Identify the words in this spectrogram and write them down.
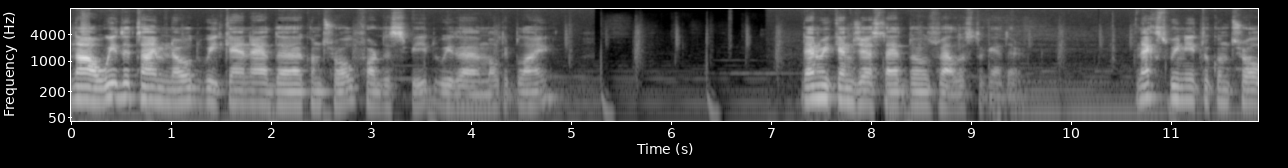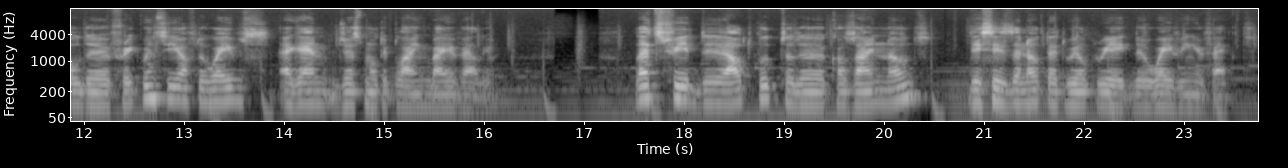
Now with the time node we can add a control for the speed with a multiply. Then we can just add those values together. Next we need to control the frequency of the waves, again just multiplying by a value. Let's feed the output to the cosine node this is the node that will create the waving effect.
